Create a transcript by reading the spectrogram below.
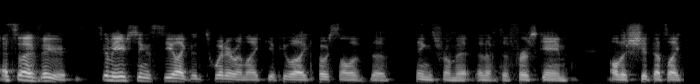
that's what I figured. It's gonna be interesting to see like on Twitter when like if people like post all of the things from it after the first game, all the shit that's like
